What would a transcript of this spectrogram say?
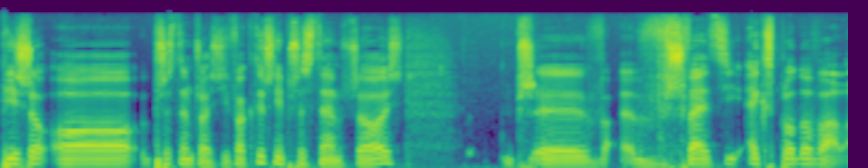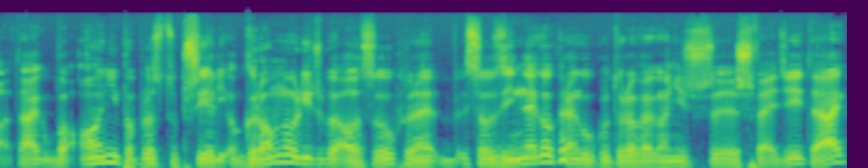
piszą o przestępczości. Faktycznie przestępczość w, Szwecji eksplodowała, tak? Bo oni po prostu przyjęli ogromną liczbę osób, które są z innego kręgu kulturowego niż e, Szwedzi, tak?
